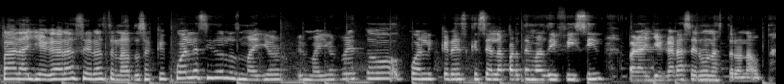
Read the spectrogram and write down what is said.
para llegar a ser astronauta? O sea, ¿qué, ¿cuál ha sido los mayor, el mayor reto? ¿Cuál crees que sea la parte más difícil para llegar a ser un astronauta?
